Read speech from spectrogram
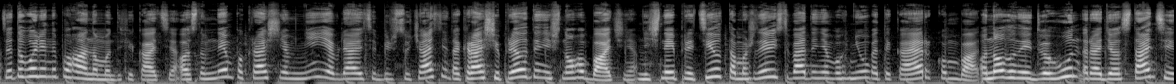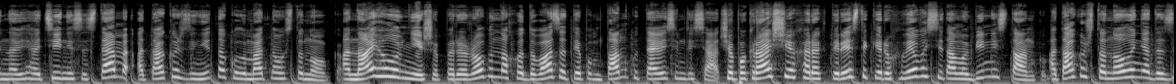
Це доволі непогана модифікація, а основним покращенням в ній являються більш сучасні та кращі прилади нічного бачення, нічний приціл та можливість ведення вогню ПТКР Комбат, оновлений двигун, радіостанції, навігаційні системи, а також зенітна кулеметна установка. А найголовніше перероблена ходова за типом танку Т-80, що покращує характеристики рухливості та мобільність танку, а також встановлення ДЗ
